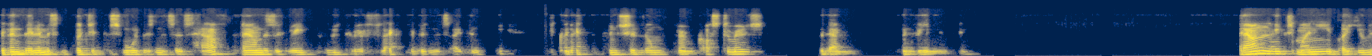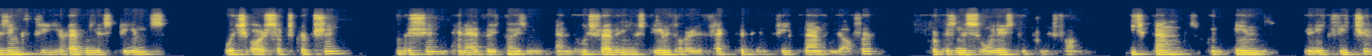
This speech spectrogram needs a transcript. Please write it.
Given the limited budget the small businesses have, Around is a great tool to reflect the business identity to connect potential long-term customers to them conveniently. Around makes money by using three revenue streams, which are subscription, commission, and advertisement. And those revenue streams are reflected in three plans we offer for business owners to choose from. Each plan contains unique feature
